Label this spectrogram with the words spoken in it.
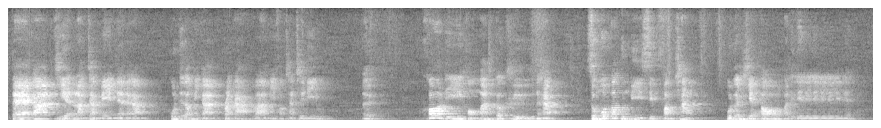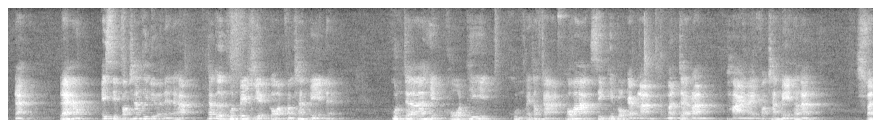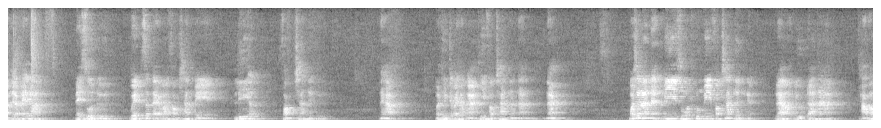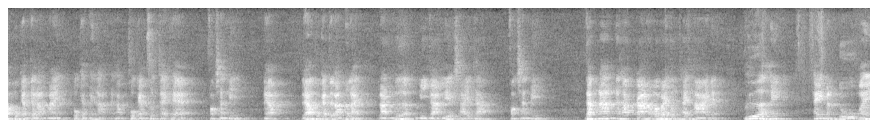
แต่การเขียนหลังจากเมนเนี่ยนะครับ คุณจะต้องมีการประกาศว่ามีฟังก์ชันชื่อนี้อยู่เออข้อดีของมันก็คือนะครับ สมมติว่าคุณมี 10 ฟังก์ชัน คุณก็จะเขียนต่อลงมาเรื่อยๆๆๆๆนะแล้วไอ้สิบฟังก์ชันที่เหลือเนี่ยนะครับ ถ้าเกิดคุณไปเขียนก่อนฟังก์ชันเมนเนี่ยคุณจะเห็น โค้ดที่คุณไม่ต้องการ เพราะว่าสิ่งที่โปรแกรมรันมันจะรันภายในฟังก์ชันเมนเท่านั้น มันจะไม่รันในส่วนอื่น เว้นแต่ว่าฟังก์ชันเมนเรียกฟังก์ชันอื่นๆนะครับ มันถึงจะไปทำงานที่ฟังก์ชันนั้นๆนะ เพราะฉะนั้นเนี่ยมีสมมติคุณมีฟังก์ชันหนึ่งเนี่ยแล้วอยู่ด้านหน้า ถามว่าโปรแกรมจะรันไหมโปรแกรมไม่รันนะครับ โปรแกรมสนใจแค่ ฟังก์ชันนี้นะครับแล้วโปรแกรมจะรันเมื่อไหร่รันเมื่อมีการเรียกใช้จากฟังก์ชันเมนดังนั้นนะครับการเอามาไว้ตรงท้ายๆเนี่ยเพื่อให้ให้มันดูไม่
